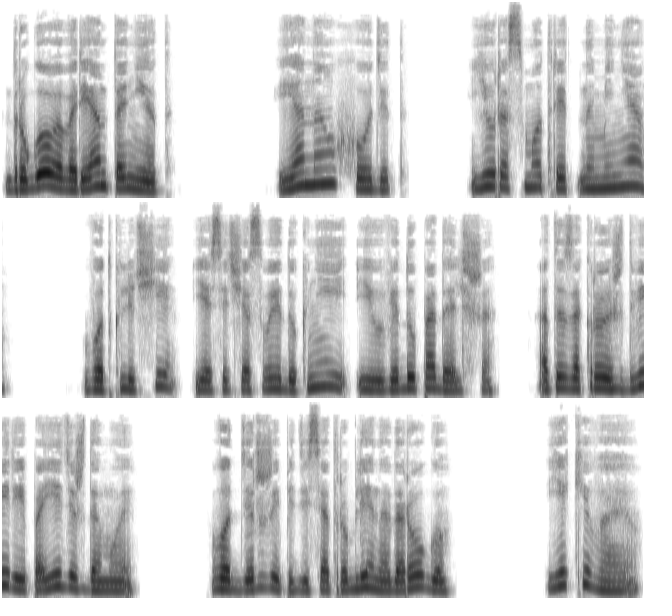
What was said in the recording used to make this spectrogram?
Другого варианта нет». И она уходит. Юра смотрит на меня. «Вот ключи, я сейчас выйду к ней и уведу подальше. А ты закроешь двери и поедешь домой. Вот, держи 50 рублей на дорогу». Я киваю.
